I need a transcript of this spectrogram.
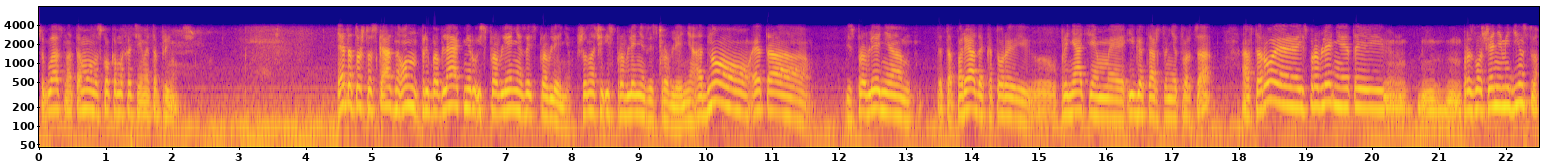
согласно тому, насколько мы хотим это принять. Это то, что сказано, он прибавляет миру исправление за исправлением. Что значит исправление за исправление? Одно – это исправление, это порядок, который э, принятием э, иго царствования Творца. А второе исправление – это провозглашением единства.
